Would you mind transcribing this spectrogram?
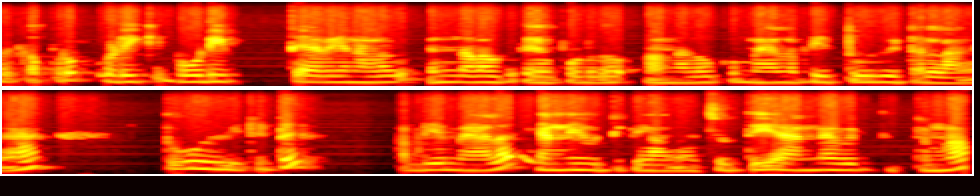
அதுக்கப்புறம் பொடிக்கு பொடி தேவையான அளவு எந்த அளவுக்கு தேவைப்படுதோ அந்த அளவுக்கு மேலே அப்படியே தூவி விட்டுறலாங்க. தூவி விட்டுட்டு அப்படியே மேலே எண்ணெய் விட்டுக்கலாங்க சுற்றி எண்ணெய் விட்டுட்டோம்னா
